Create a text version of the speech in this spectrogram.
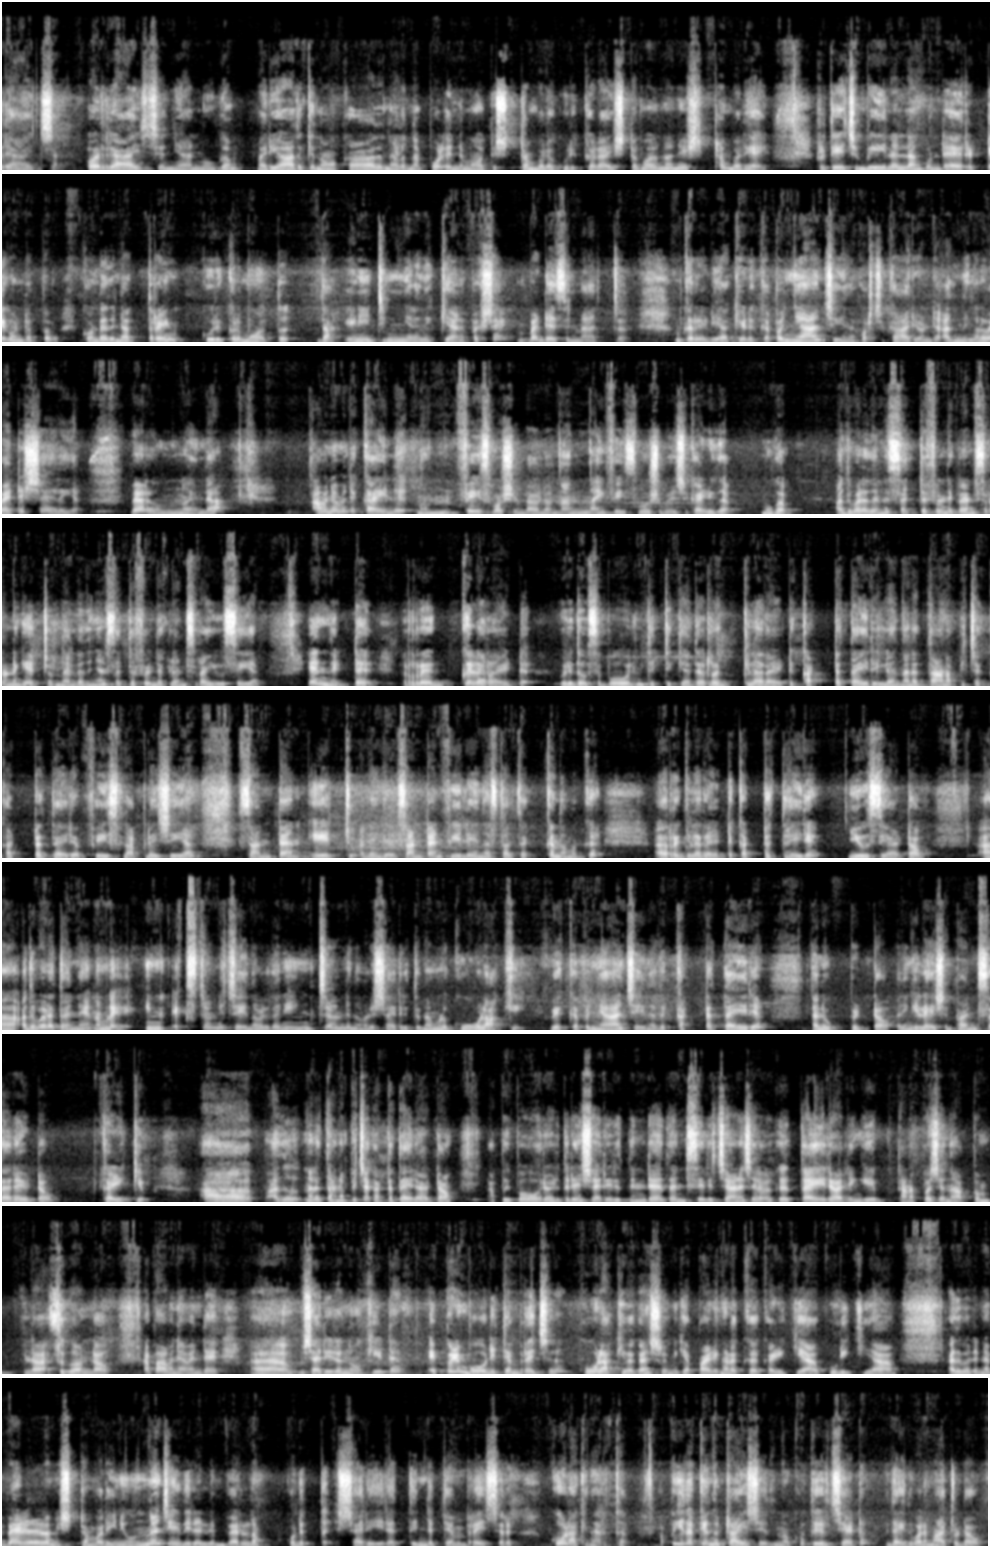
ഒരാഴ്ച ഒരാഴ്ച ഞാൻ മുഖം മര്യാദയ്ക്ക് നോക്കാതെ നടന്നപ്പോൾ എന്റെ മുഖത്ത് ഇഷ്ടം പോലെ കുരുക്കളായി. ഇഷ്ടം പോലെ എന്ന് പറഞ്ഞാൽ ഇഷ്ടം പോലെയായി. പ്രത്യേകിച്ചും വെയിലെല്ലാം കൊണ്ട് ഇരട്ടി കൊണ്ടപ്പം കൊണ്ടതിന്റെ അത്രയും കുരുക്കൾ മുഖത്ത് ഇതാ എണീറ്റ് ഇങ്ങനെ നിൽക്കുകയാണ്. പക്ഷേ ബട്ട് ഇൻ മാറ്റർ നമുക്ക് റെഡിയാക്കി എടുക്കുക അപ്പം ഞാൻ ചെയ്യുന്ന കുറച്ച് കാര്യമുണ്ട്. അത് നിങ്ങളുമായിട്ട് ഷെയർ ചെയ്യാം. വേറെ ഒന്നുമല്ല. അവനവന്റെ കയ്യിൽ നന്ന ഫേസ് വാഷ് ഉണ്ടാവുമല്ലോ നന്നായി ഫേസ് വാഷ് ഉപയോഗിച്ച് കഴുകുക മുഖം. അതുപോലെ തന്നെ സെറ്റഫിലിന്റെ ക്ലെൻസർ ഉണ്ടെങ്കിൽ ഏറ്റവും നല്ലത് ഞാൻ സെറ്റഫിലിന്റെ ക്ലെൻസറാണ് യൂസ് ചെയ്യുക എന്നിട്ട് റെഗുലറായിട്ട് ഒരു ദിവസം പോലും തെറ്റിക്കാതെ റെഗുലറായിട്ട് കട്ട തൈരില്ല നല്ല തണുപ്പിച്ച കട്ട തൈര് ഫേസിൽ അപ്ലൈ ചെയ്യുക സൺ ടാൻ ഏറ്റു അല്ലെങ്കിൽ സൺ ടാൻ ഫീൽ ചെയ്യുന്ന സ്ഥലത്തൊക്കെ നമുക്ക് റെഗുലറായിട്ട് കട്ട തൈര് യൂസ് ചെയ്യാം കേട്ടോ അതുപോലെ തന്നെ നമ്മൾ ഇൻ എക്സ്റ്റേണലി ചെയ്യുന്ന പോലെ തന്നെ ഇന്റേണലി നമ്മുടെ ശരീരത്തെ നമ്മൾ കൂളാക്കി വെക്കുക അപ്പം ഞാൻ ചെയ്യുന്നത് കട്ട തൈര് നല്ല ഉപ്പിട്ടോ അല്ലെങ്കിൽ ലേശം പഞ്ചസാര ഇട്ടോ കഴിക്കും. അത് നല്ല തണുപ്പിച്ച കട്ട തൈരാട്ടോ. അപ്പോൾ ഇപ്പോൾ ഓരോരുത്തരുടെയും ശരീരത്തിന്റെ ഇതനുസരിച്ചാണ് ചിലവർക്ക് തൈരോ അല്ലെങ്കിൽ തണുപ്പോ ചെന്ന് അപ്പം വല്ല അസുഖം ഉണ്ടാവും. അപ്പോൾ അവനവന്റെ ശരീരം നോക്കിയിട്ട് എപ്പോഴും ബോഡി ടെമ്പറേച്ചർ കൂളാക്കി വെക്കാൻ ശ്രമിക്കുക. പഴങ്ങളൊക്കെ കഴിക്കുക കുടിക്കുക. അതുപോലെ തന്നെ വെള്ളം ഇഷ്ടം പോലെ ഇനി ഒന്നും ചെയ്തില്ലെങ്കിലും വെള്ളം കൊടുത്ത് ശരീരത്തിന്റെ ടെമ്പറേച്ചർ കൂളാക്കി നിർത്തുക. അപ്പോൾ ഇതൊക്കെ ഒന്ന് ട്രൈ ചെയ്ത് നോക്കൂ. തീർച്ചയായിട്ടും ഇതാ ഇതുപോലെ മാറ്റം ഉണ്ടാവും.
